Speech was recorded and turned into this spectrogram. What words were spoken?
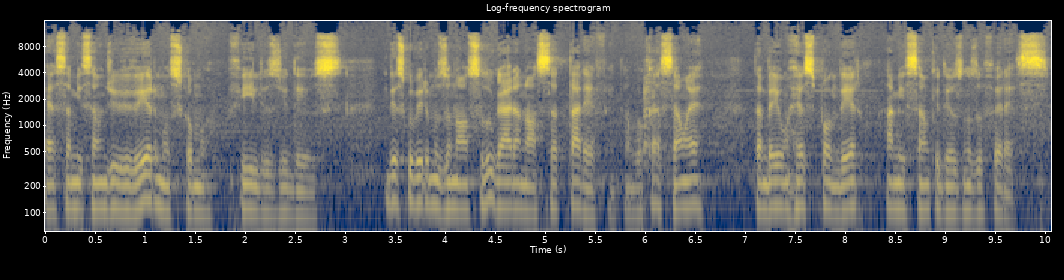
essa missão de vivermos como filhos de Deus e descobrirmos o nosso lugar, a nossa tarefa. Então, vocação é também um responder à missão que Deus nos oferece.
